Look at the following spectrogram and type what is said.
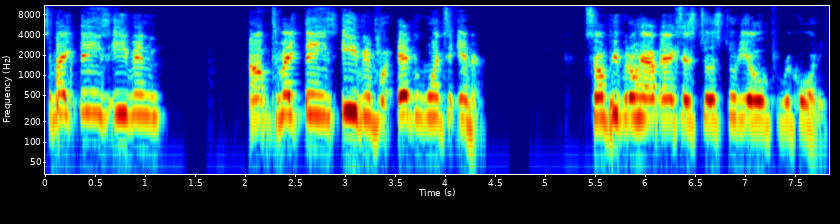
to make things even. Um, to make things even for everyone to enter. Some people don't have access to a studio for recording.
